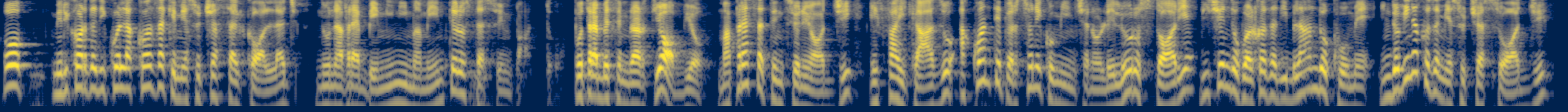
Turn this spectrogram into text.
Oh, mi ricorda di quella cosa che mi è successa al college, non avrebbe minimamente lo stesso impatto. Potrebbe sembrarti ovvio, ma presta attenzione oggi e fai caso a quante persone cominciano le loro storie dicendo qualcosa di blando come Indovina cosa mi è successo oggi?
